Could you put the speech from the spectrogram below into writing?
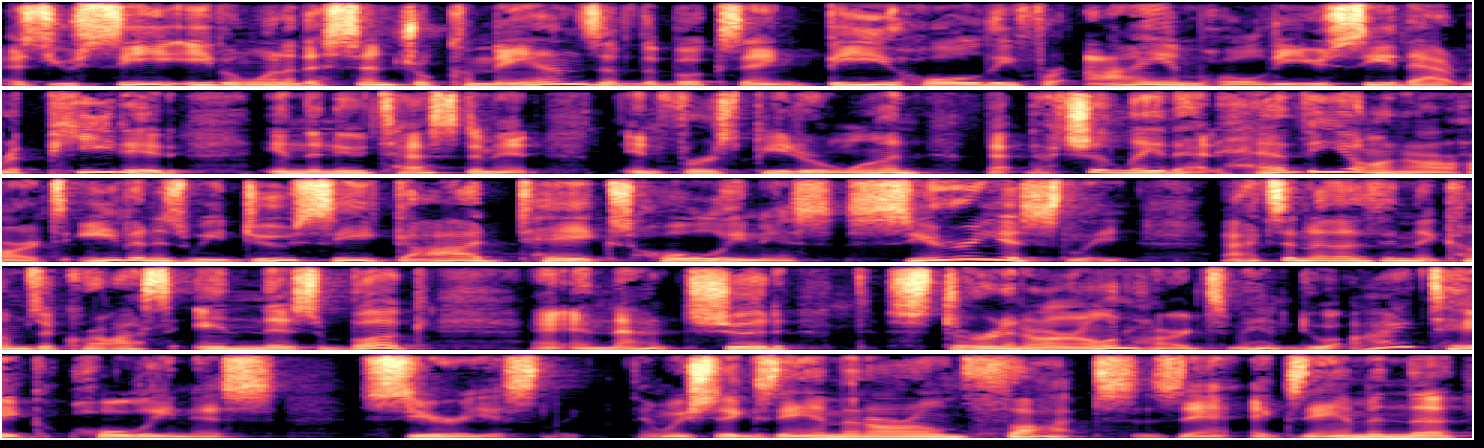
As you see, even one of the central commands of the book saying, Be holy, for I am holy. You see that repeated in the New Testament in 1 Peter 1. That, that should lay that heavy on our hearts, even as we do see God takes holiness seriously. That's another thing that comes across in this book, and that should stir in our own hearts. Man, do I take holiness seriously. And we should examine our own thoughts, examine the,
